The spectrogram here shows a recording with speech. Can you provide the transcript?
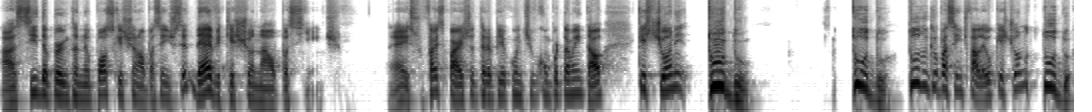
A Cida perguntando: eu posso questionar o paciente? Você deve questionar o paciente. Né? Isso faz parte da terapia cognitivo-comportamental. Questione tudo. Tudo. Tudo que o paciente fala. Eu questiono tudo.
